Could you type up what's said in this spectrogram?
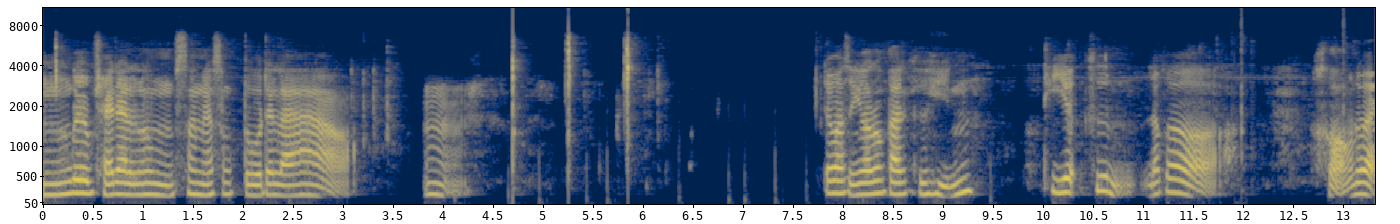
ม เริ่มใช้ได้เริ่มสร้างเนื้อสร้างตัวได้แล้ว อืม แต่ว่าสิ่งที่เราต้องการคือหินที่เยอะขึ้นแล้วก็ของด้วย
